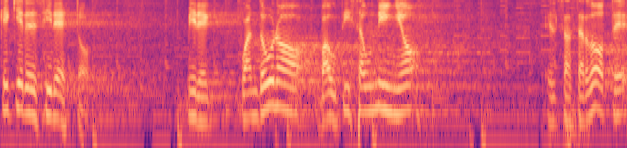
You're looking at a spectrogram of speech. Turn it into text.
¿Qué quiere decir esto? Mire, cuando uno bautiza a un niño, el sacerdote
